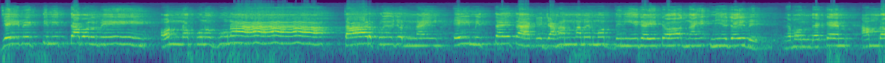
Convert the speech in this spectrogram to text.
যেই ব্যক্তি মিথ্যা বলবে, অন্য কোনো গুণা তার প্রয়োজন নাই। এই মিথ্যায় তাকে জাহান্নামের মধ্যে নিয়ে যাইতে নিয়ে যাইবে। যেমন দেখেন আমরা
